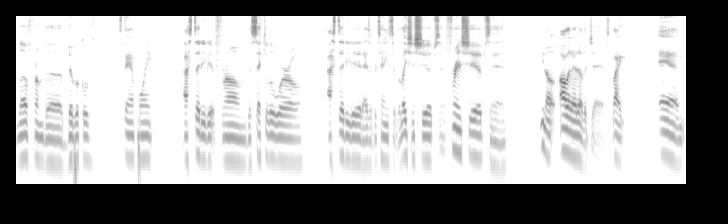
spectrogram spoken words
love from the biblical standpoint. I studied it from the secular world. I studied it as it pertains to relationships and friendships and you know all of that other jazz. Like and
